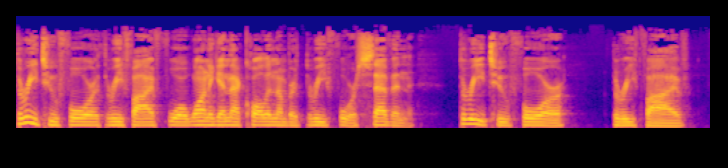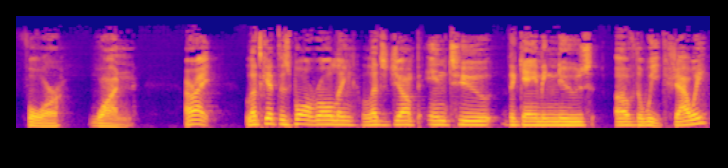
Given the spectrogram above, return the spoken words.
324 3541. Again, that call in number 347 324 3541. All right, let's get this ball rolling. Let's jump into the gaming news of the week, shall we?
